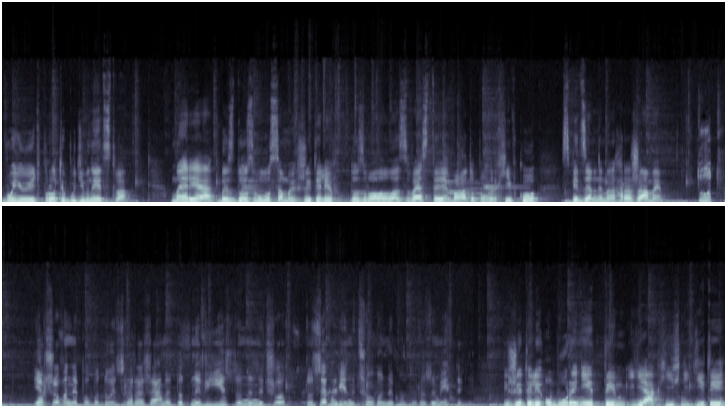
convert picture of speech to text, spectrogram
воюють проти будівництва. Мерія без дозволу самих жителів дозволила звести багатоповерхівку з підземними гаражами. Тут, якщо вони побудують з гаражами, тут не в'їзду, не нічого, тут взагалі нічого не буде, розумієте? І жителі обурені тим, як їхні діти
